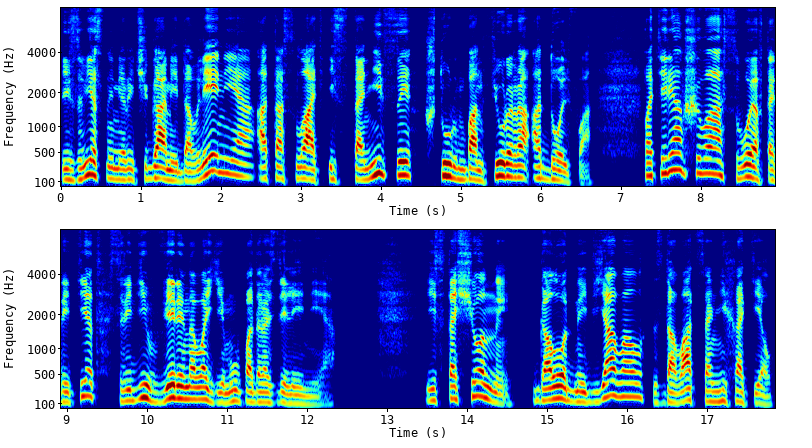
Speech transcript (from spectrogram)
известными рычагами давления отослать из станицы штурмбанфюрера Адольфа, потерявшего свой авторитет среди вверенного ему подразделения. Истощенный, голодный дьявол сдаваться не хотел,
